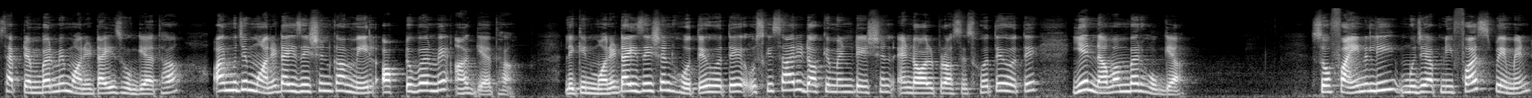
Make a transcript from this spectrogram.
सितंबर में मोनेटाइज हो गया था और मुझे मोनेटाइजेशन का मेल अक्टूबर में आ गया था। लेकिन मोनेटाइजेशन होते होते उसकी सारी डॉक्यूमेंटेशन एंड ऑल प्रोसेस होते होते ये नवंबर हो गया। सो so फाइनली मुझे अपनी फ़र्स्ट पेमेंट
